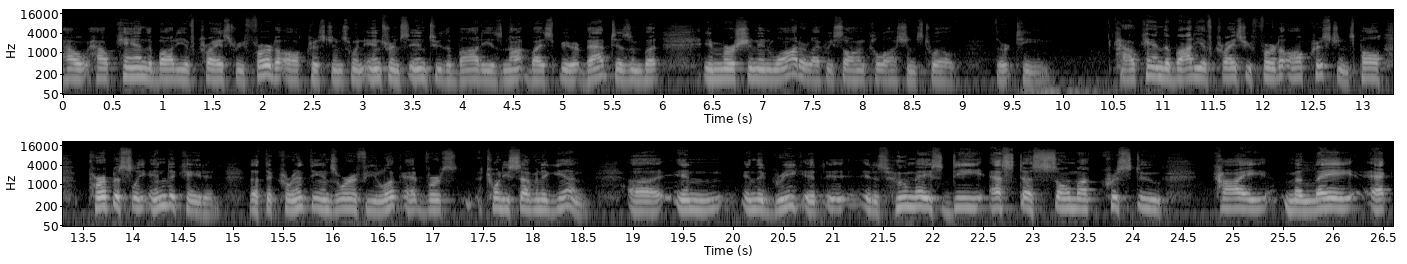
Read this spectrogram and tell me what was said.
How, how can the body of Christ refer to all Christians when entrance into the body is not by spirit baptism, but immersion in water, like we saw in Colossians 12 13. How can the body of Christ refer to all Christians? Paul purposely indicated that the Corinthians were, if you look at verse 27 again, uh, in, in the Greek, it, it, it is humes di esta soma Christu kai mele ek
